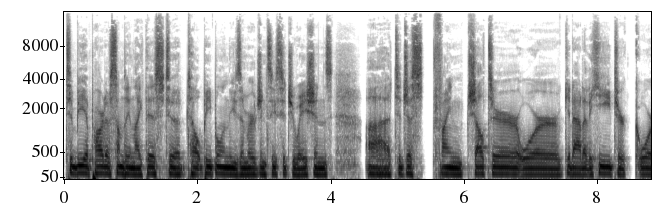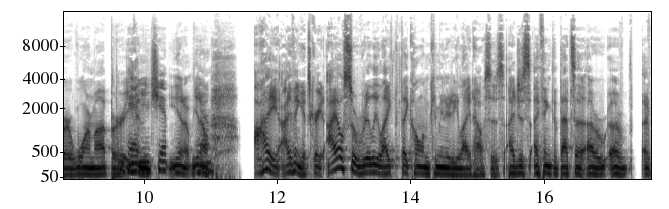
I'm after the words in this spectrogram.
to be a part of something like this, to, to help people in these emergency situations, uh, to just find shelter or get out of the heat or, or warm up or even, you know, you yeah. know, I, I think it's great. I also really like that they call them community lighthouses. I just I think that that's a, a, a, a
